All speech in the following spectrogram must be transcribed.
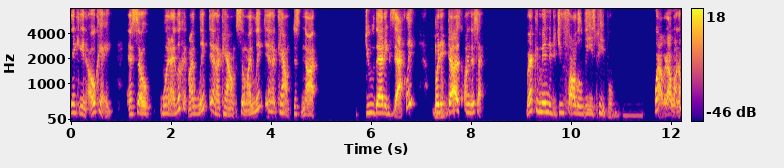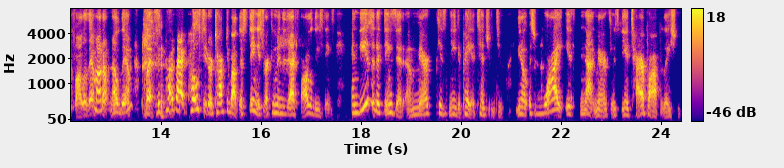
thinking, okay. And so when I look at my LinkedIn account, so my LinkedIn account does not do that exactly, but mm-hmm. it does on this side. Recommended that you follow these people. Why would I want to follow them? I don't know them, but because I posted or talked about this thing, it's recommended that I follow these things. And these are the things that Americans need to pay attention to. You know, it's why it's not Americans, the entire population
